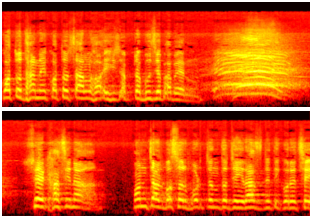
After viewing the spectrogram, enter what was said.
কত ধানে কত চাল হয় হিসাবটা বুঝে পাবেন। শেখ হাসিনা পঞ্চাশ বছর পর্যন্ত যেই রাজনীতি করেছে,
